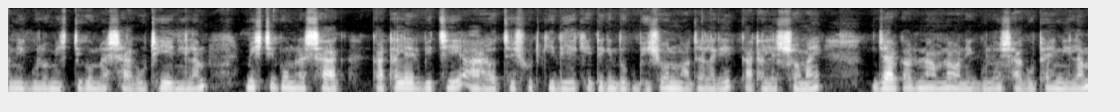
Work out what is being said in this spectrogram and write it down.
অনেকগুলো মিষ্টি কুমড়ার শাক উঠিয়ে নিলাম। মিষ্টি কুমড়ার শাক কাঁঠালের বিচি আর হচ্ছে শুটকি দিয়ে খেতে কিন্তু ভীষণ মজা লাগে কাঁঠালের সময়, যার কারণে আমরা অনেকগুলো শাক উঠাই নিলাম।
